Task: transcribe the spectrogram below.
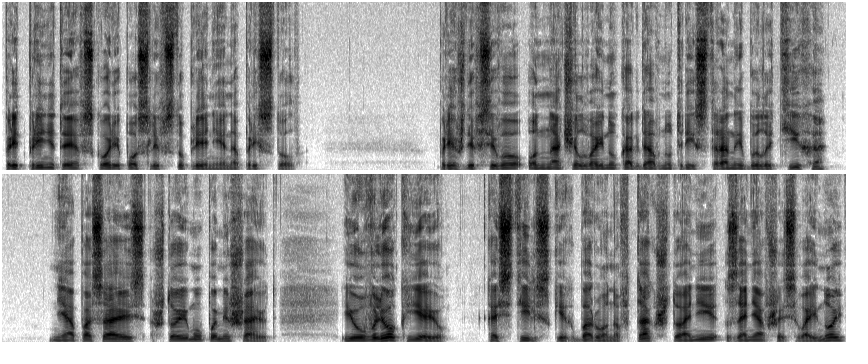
предпринятая вскоре после вступления на престол. Прежде всего он начал войну, когда внутри страны было тихо, не опасаясь, что ему помешают, и увлек ею кастильских баронов так, что они, занявшись войной,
